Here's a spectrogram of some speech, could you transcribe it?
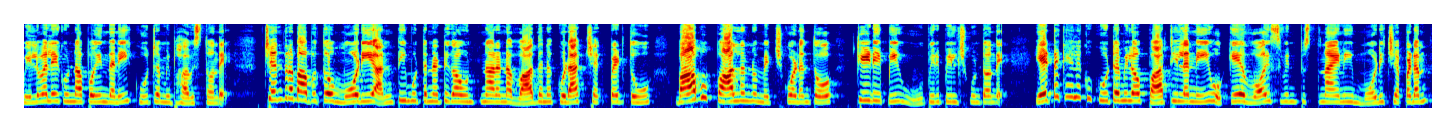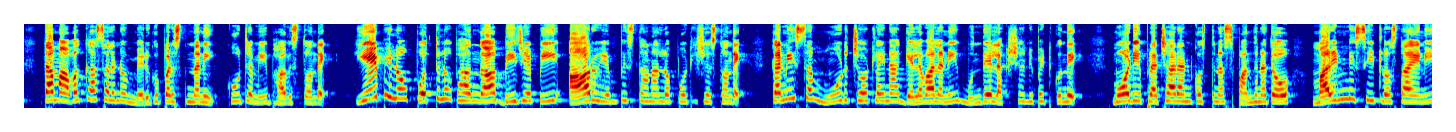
విలువ లేకుండా పోయిందని కూటమి భావిస్తోంది. చంద్రబాబుతో మోడీ అంటిముట్టనట్టుగా ఉంటున్నారన్న వాదన కూడా చెక్ పెడుతూ బాబు పాలనను మెచ్చుకోవడంతో టీడీపీ ఊపిరి పీల్చుకుంటోంది. ఎటకేలకు కూటమిలో పార్టీలన్నీ ఒకే వాయిస్ వినిపిస్తున్నాయని మోడీ చెప్పడం తమ అవకాశాలను మెరుగుపరుస్తుందని కూటమి భావిస్తోంది. ఏపీలో పొత్తులో భాగంగా బీజేపీ ఆరు ఎంపీ స్థానాల్లో పోటీ చేస్తోంది. కనీసం మూడు చోట్లైనా గెలవాలని ముందే లక్ష్యాన్ని పెట్టుకుంది. మోడీ ప్రచారానికి వస్తున్న స్పందనతో మరిన్ని సీట్లు వస్తాయని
